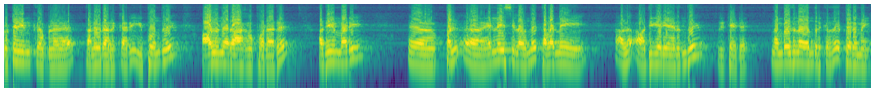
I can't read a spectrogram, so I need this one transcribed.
ரொட்டேரியன் கிளப்பில் தலைவராக இருக்கார். இப்போ வந்து ஆளுநர் போகிறாரு அதே மாதிரி பல் எல்ஐசியில் வந்து தலைமை அல- அதிகாரியாக இருந்து ரிட்டையர்டு நம்ம இதில் வந்திருக்கிறது பெருமை.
